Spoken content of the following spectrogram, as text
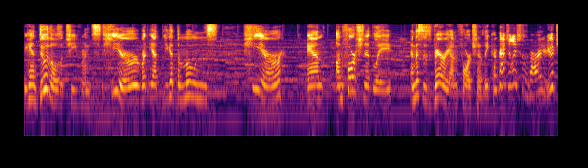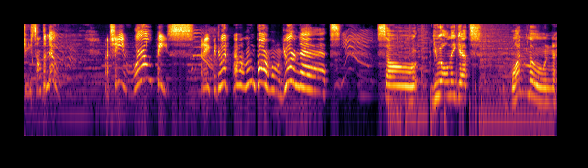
you can't do those achievements here, but yet you get the moons here, and unfortunately, and this is very unfortunately, congratulations, Mario, you achieved something new! Achieve world peace! And you can do it, have a moon power moon, you're next! So, you only get one moon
